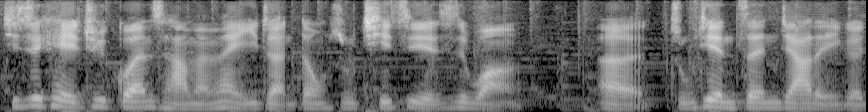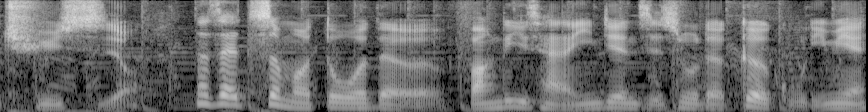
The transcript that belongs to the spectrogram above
其实可以去观察买卖移转动数，其实也是往呃逐渐增加的一个趋势哦。那在这么多的房地产营建指数的个股里面，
